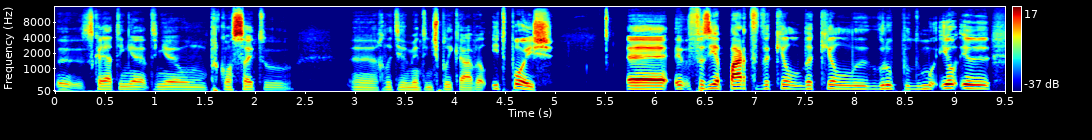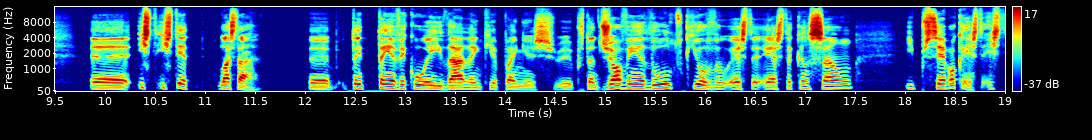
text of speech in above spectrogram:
uh, se calhar, tinha, tinha um preconceito uh, relativamente inexplicável. E depois fazia parte daquele, daquele grupo de. Eu, eu isto, isto é. Lá está. Uh, tem, tem a ver com a idade em que apanhas. portanto, jovem adulto que ouve esta, esta canção e percebe, ok, esta, isto,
